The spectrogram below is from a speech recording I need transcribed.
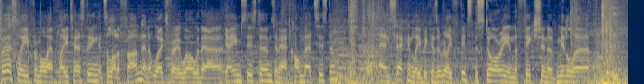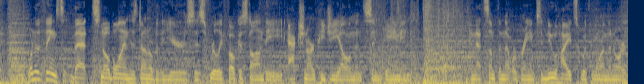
Firstly, from all our playtesting, it's a lot of fun and it works very well with our game systems and our combat system. And secondly, because it really fits the story and the fiction of Middle-earth. One of the things that Snowblind has done over the years is really focused on the action RPG elements in gaming. And that's something that we're bringing to new heights with War in the North.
